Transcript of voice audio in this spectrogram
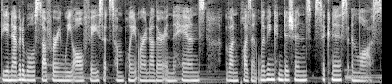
the inevitable suffering we all face at some point or another in the hands of unpleasant living conditions, sickness, and loss.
